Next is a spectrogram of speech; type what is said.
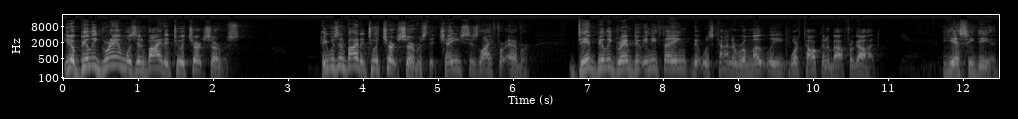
You know, Billy Graham was invited to a church service. He was invited to a church service that changed his life forever. Did Billy Graham do anything that was kind of remotely worth talking about for God? Yes, he did.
